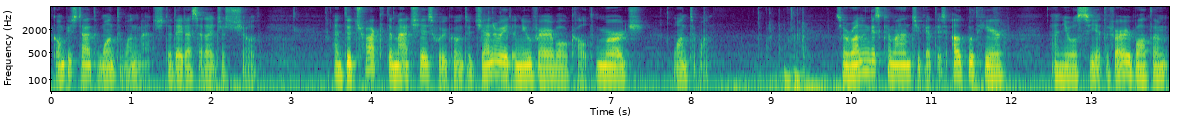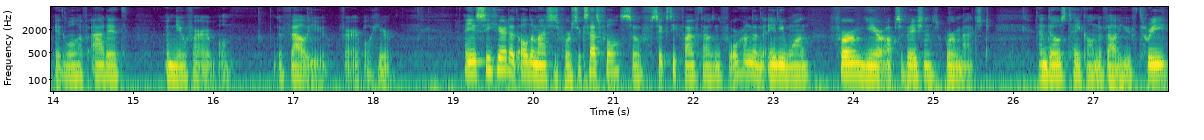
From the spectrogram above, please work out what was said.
CompuStat one-to-one -one match, the dataset I just showed. And to track the matches, we're going to generate a new variable called merge one-to-one. -one. So running this command, you get this output here, and you will see at the very bottom, it will have added a new variable, the value variable here. And you see here that all the matches were successful, so 65,481 firm year observations were matched. And those take on the value of 3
